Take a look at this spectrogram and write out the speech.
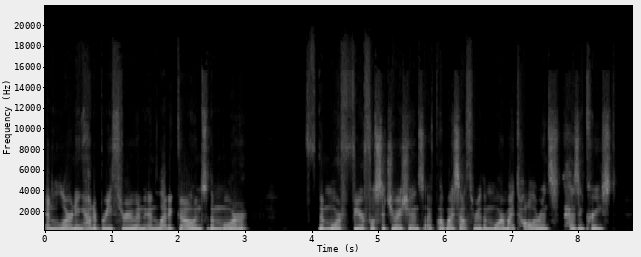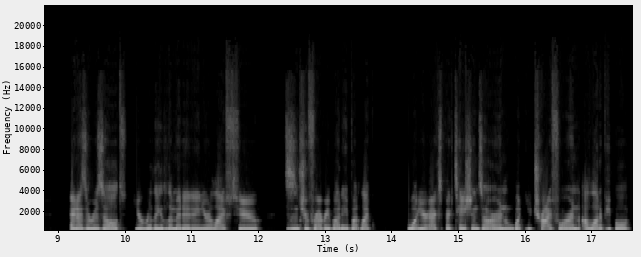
and learning how to breathe through and, and let it go. And so the more the more fearful situations I've put myself through, the more my tolerance has increased. And as a result, you're really limited in your life to this isn't true for everybody, but like what your expectations are and what you try for. And a lot of people,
